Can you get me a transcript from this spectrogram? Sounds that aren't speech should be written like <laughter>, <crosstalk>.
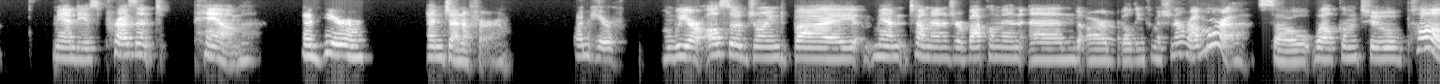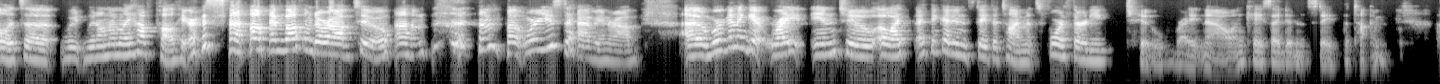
Mandi is present, Pam, I'm here. and Jennifer. I'm here. We are also joined by man, town manager Bockelman and our building commissioner Rob Mora. So welcome to Paul. It's a, we, we don't normally have Paul here. <laughs> So, and welcome to Rob too. <laughs> Um, but we're used to having Rob. Uh, we're gonna get right into, oh, I, I think I didn't state the time. It's four thirty-two right now, in case I didn't state the time.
